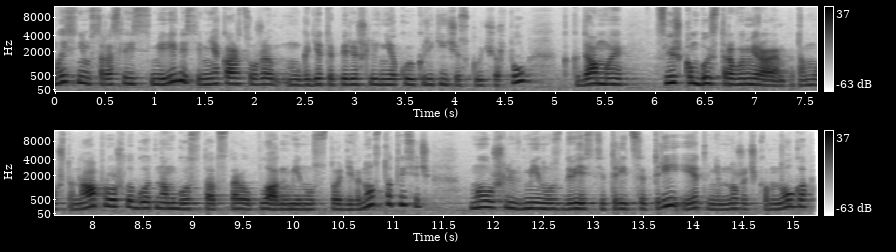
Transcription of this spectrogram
Мы с ним срослись, смирились, и мне кажется, уже где-то перешли некую критическую черту, когда мы слишком быстро вымираем, потому что на прошлый год нам Госстат ставил план минус 190 тысяч, мы ушли в минус 233, и это немножечко много,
